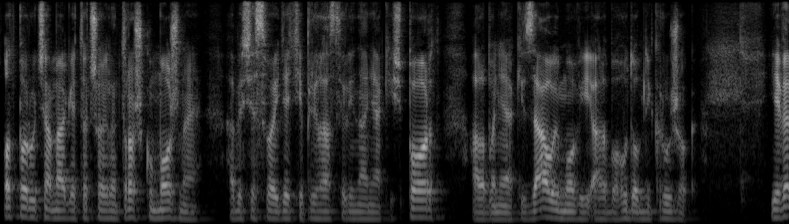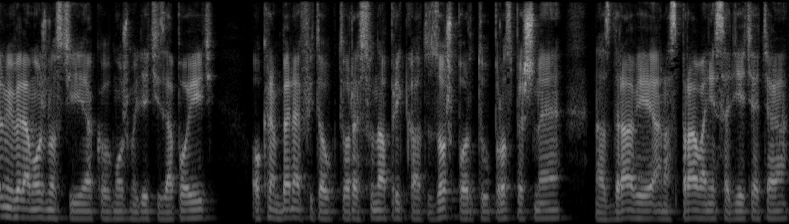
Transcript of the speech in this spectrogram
Odporúčam, ak je to čo je len trošku možné, aby ste svoje deti prihlásili na nejaký šport, alebo nejaký záujmový, alebo hudobný krúžok. Je veľmi veľa možností, ako môžeme deti zapojiť okrem benefitov, ktoré sú napríklad zo športu prospešné na zdravie a na správanie sa dieťaťa,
